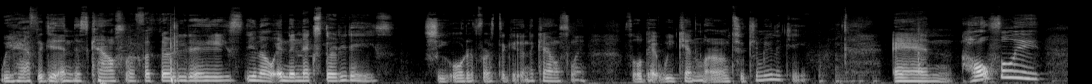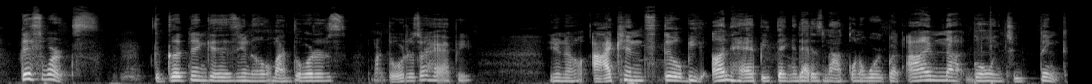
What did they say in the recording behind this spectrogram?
We have to get in this counseling for 30 days, you know, in the next 30 days. She ordered for us to get into counseling so that we can learn to communicate. And hopefully this works the good thing is, you know, my daughters, my daughters are happy. You know, I can still be unhappy thinking that is not going to work, but I'm not going to think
